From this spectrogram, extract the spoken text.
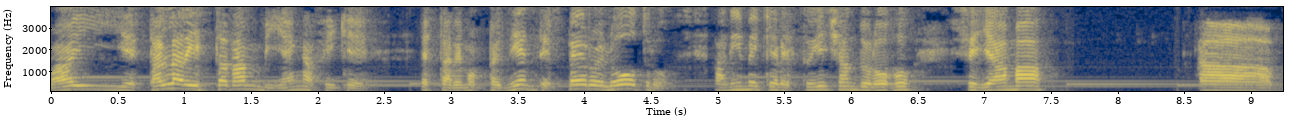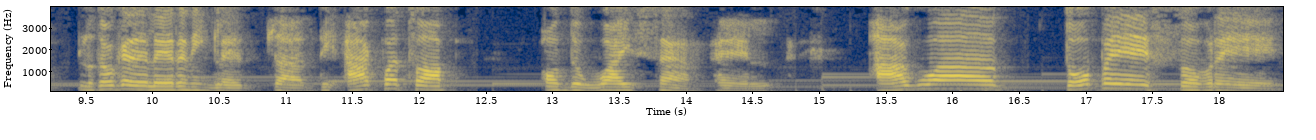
va y está en la lista también, así que estaremos pendientes. Pero el otro anime que le estoy echando el ojo se llama, ah, lo tengo que leer en inglés, The, Aqua Top on the White Sand, el agua tope sobre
